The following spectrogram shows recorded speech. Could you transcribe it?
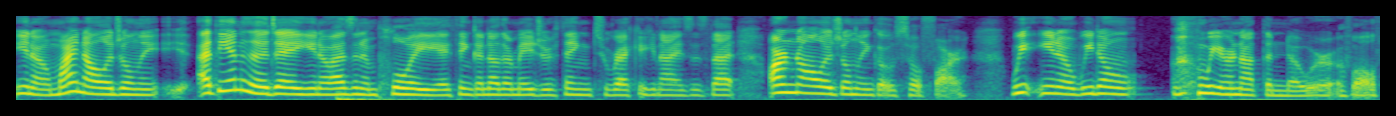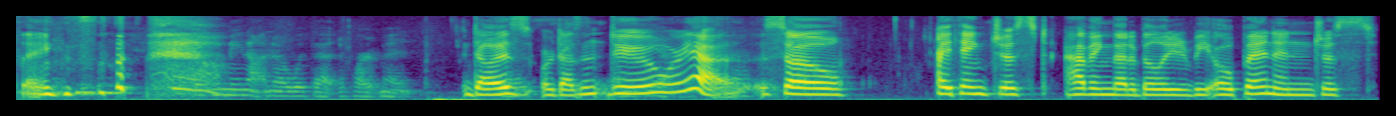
you know, my knowledge only, at the end of the day, you know, as an employee, I think another major thing to recognize is that our knowledge only goes so far. We, you know, we don't, we are not the knower of all things. You may not know what that department. does or doesn't do or yeah so i think just having that ability to be open and just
